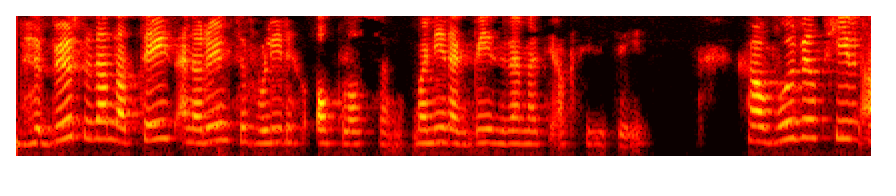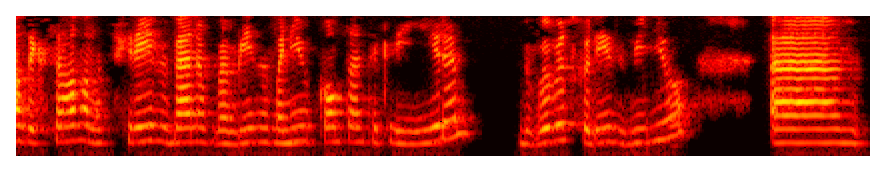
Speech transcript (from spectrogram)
gebeurt er dan dat tijd en ruimte volledig oplossen wanneer ik bezig ben met die activiteit? ga een voorbeeld geven als ik zelf aan het schrijven ben of ben bezig met nieuwe content te creëren. Bijvoorbeeld voor deze video. Um,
